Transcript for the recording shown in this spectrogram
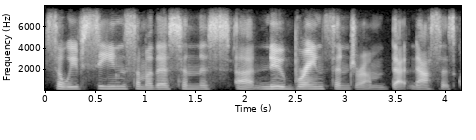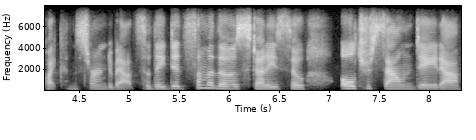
So we've seen some of this in this uh, new brain syndrome that NASA is quite concerned about. So they did some of those studies, so ultrasound data.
